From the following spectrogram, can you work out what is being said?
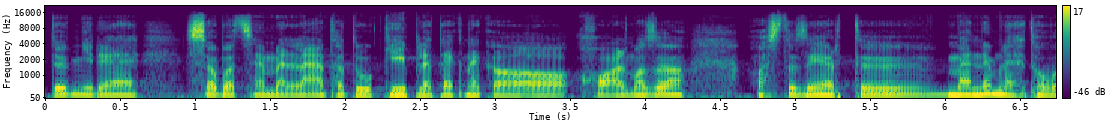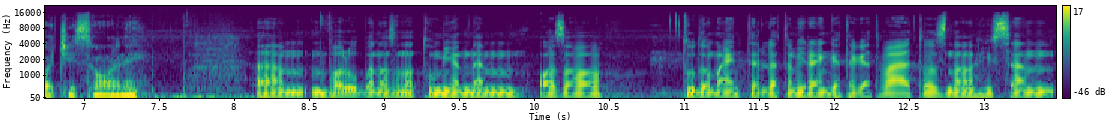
többnyire szabad szemmel látható képleteknek a, a halmaza, azt azért már nem lehet hova csiszolni. Um, valóban az anatómia nem az a tudományterület, ami rengeteget változna, hiszen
